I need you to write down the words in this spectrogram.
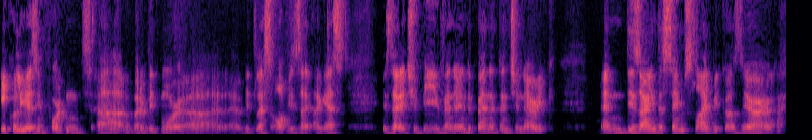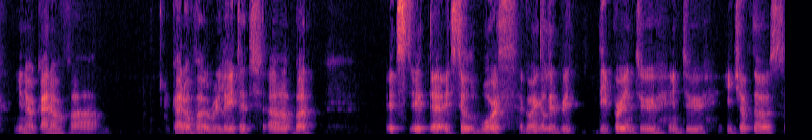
equally as important, uh, but a bit more, uh, a bit less obvious, I, I, guess, is that it should be vendor independent and generic. And these are in the same slide because they are, you know, kind of, uh, kind of uh, related, uh, but it's it, uh, it's still worth going a little bit deeper into into each of those.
